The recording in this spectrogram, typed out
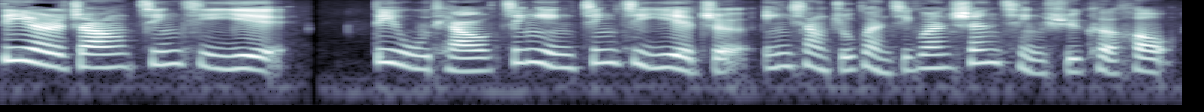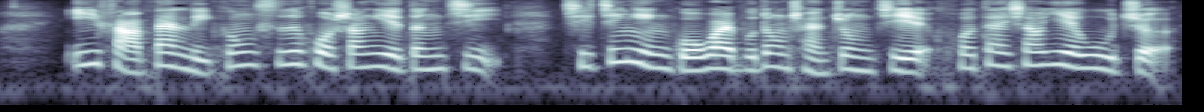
第二章经济业第五条，经营经济业者，应向主管机关申请许可后，依法办理公司或商业登记。其经营国外不动产中介或代销业务者，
